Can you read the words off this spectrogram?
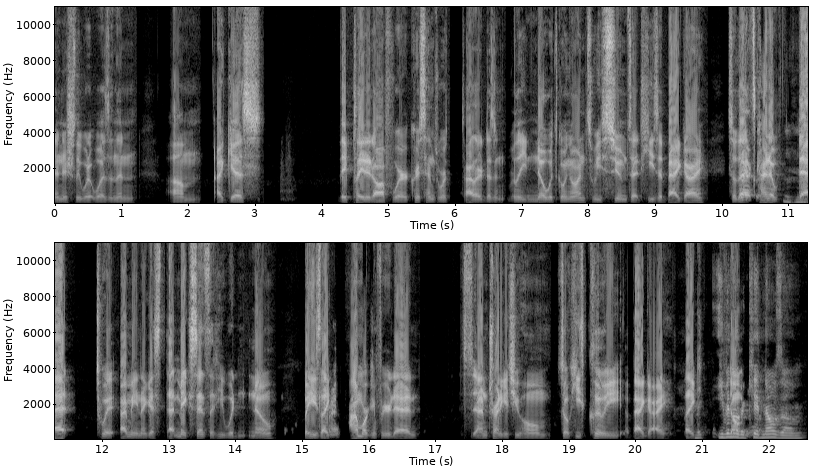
initially what it was, and then um, I guess they played it off where Chris Hemsworth Tyler doesn't really know what's going on, so he assumes that he's a bad guy. So that's Exactly. kind of Mhm. that twit. I mean, I guess that makes sense that he wouldn't know, but he's like, Right. "I'm working for your dad. I'm trying to get you home." So he's clearly a bad guy. Like, Like, even though the kid knows him,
